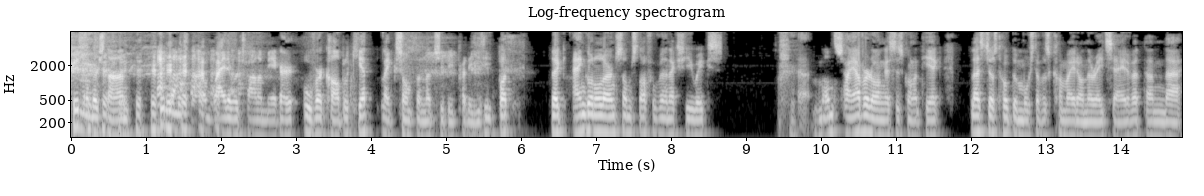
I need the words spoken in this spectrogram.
Couldn't understand. couldn't understand why they were trying to make her overcomplicate like something that should be pretty easy. But like, I'm going to learn some stuff over the next few weeks, uh, months, however long this is going to take. Let's just hope that most of us come out on the right side of it, and uh,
